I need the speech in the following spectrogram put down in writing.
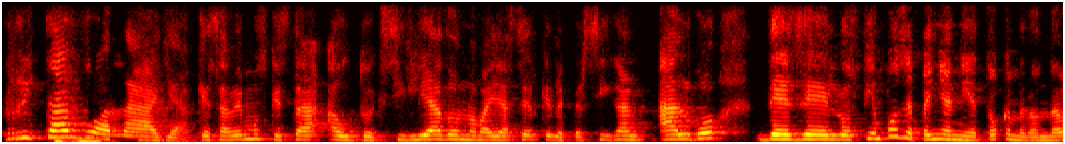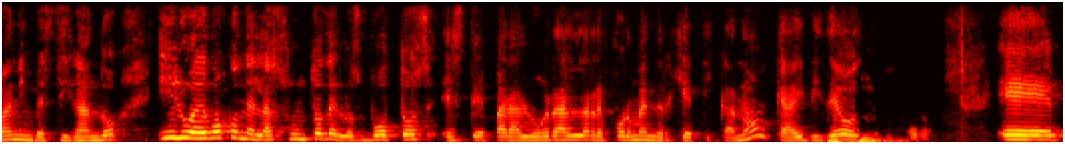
Ricardo Anaya, que sabemos que está autoexiliado, no vaya a ser que le persigan algo desde los tiempos de Peña Nieto, que me lo andaban investigando, y luego con el asunto de los votos este, para lograr la reforma energética, ¿no? Que hay videos. Seguro. Eh,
